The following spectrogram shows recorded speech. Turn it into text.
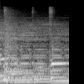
alone.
